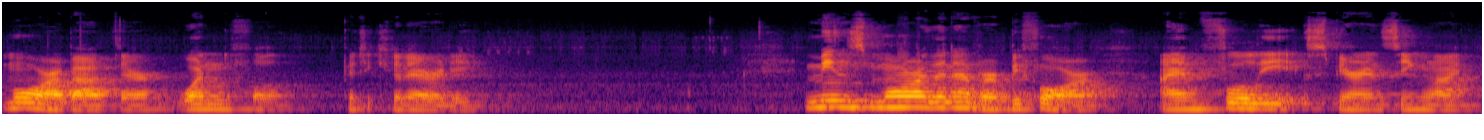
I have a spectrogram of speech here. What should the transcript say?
more about their wonderful particularity. Means more than ever before I am fully experiencing life.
